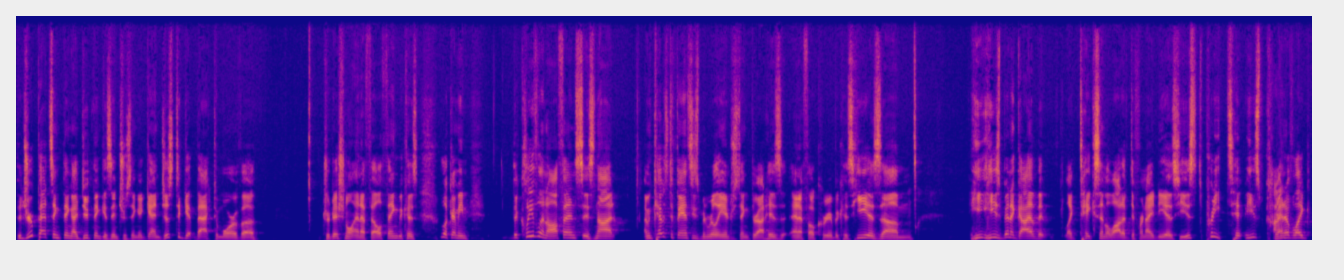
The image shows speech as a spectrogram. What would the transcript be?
The Drew Petzing thing I do think is interesting. Again, just to get back to more of a traditional NFL thing, because look, I mean, the Cleveland offense is not. I mean, Kevin Stefanski's been really interesting throughout his NFL career because he is um he he's been a guy that like takes in a lot of different ideas. He's pretty tip. He's kind Yeah. of like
